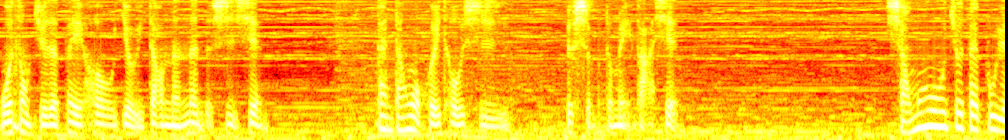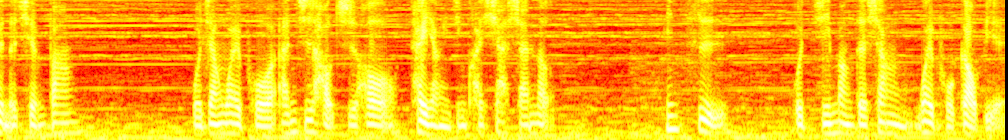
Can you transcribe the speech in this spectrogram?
我总觉得背后有一道冷冷的视线，但当我回头时，又什么都没发现。小木屋就在不远的前方。我将外婆安置好之后，太阳已经快下山了，因此我急忙的向外婆告别，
